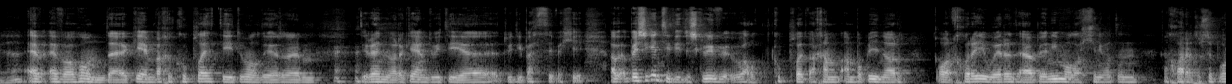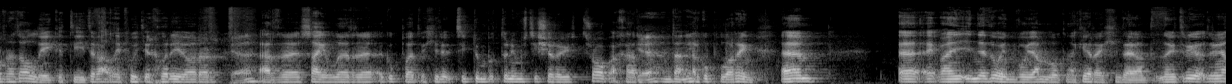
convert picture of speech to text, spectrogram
yeah. ef, efo hwn, de, gêm fach y cwpledi, dwi'n meddwl, di'r um, di enw ar y gêm dwi di, uh, dwi di bathu felly. A be sy'n gen ti di disgrifio, wel, cwpled fach am, am bob un o'r o'r chwaraewyr ynddo, a be ni'n meddwl allan i fod yn, yn chwarae dros y bwrdd nadolig ydy dyfalu pwy di'r chwaraewr ar, yeah. ar uh, sail yr y gwpled, felly dwi'n dwi ddim eisiau rhoi tro bach ar, yeah, ar gwpl o'r ring. Um, uh, mae un neu ddwy'n fwy amlwg nac eraill, ynddo, ond dwi'n dwi, dwi,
